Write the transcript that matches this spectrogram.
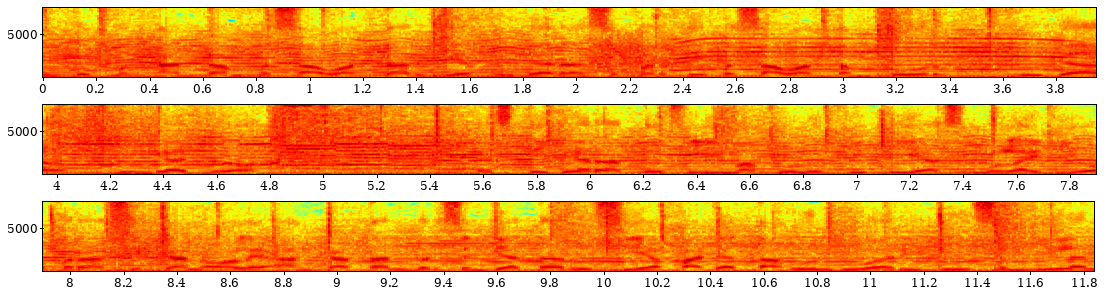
untuk menghantam pesawat target udara seperti pesawat tempur, rudal, hingga drone. S-350 Vitias mulai dioperasikan oleh Angkatan Bersenjata Rusia pada tahun 2019.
